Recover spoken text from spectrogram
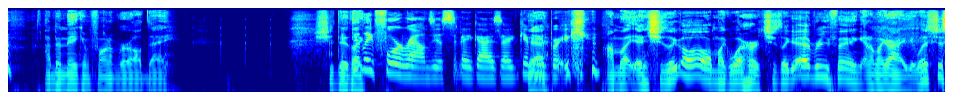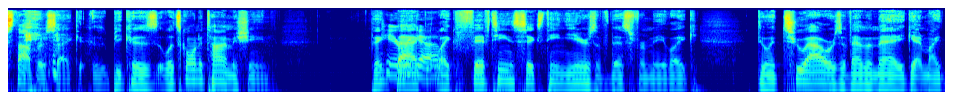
I've been making fun of her all day. She did did like, like, four rounds yesterday, guys. Right, give me a break. I'm like, and she's like, oh, I'm like, what hurts? She's like, everything, and I'm like, all right, let's just stop for a sec because let's go on a time machine. Think Here back like 15, 16 years of this for me, like doing two hours of MMA, getting my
